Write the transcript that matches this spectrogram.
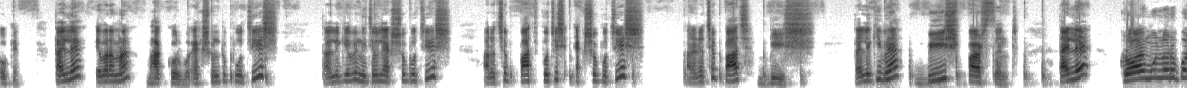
ওকে। তাইলে এবার আমরা ভাগ করব। একশো ইন্টু পঁচিশ তাহলে কি হবে? নিচে হলে একশো পঁচিশ, আর হচ্ছে পাঁচ পঁচিশ, একশো পঁচিশ, আর এটা হচ্ছে পাঁচ বিশ। তাইলে কি ভাইয়া? বিশ পার্সেন্ট তাইলে ক্রয় মূল্যের উপর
